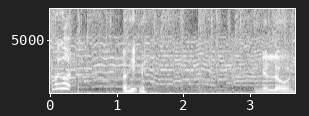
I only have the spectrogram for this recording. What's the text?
Oh my god! Don't hit me. Leave me alone.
